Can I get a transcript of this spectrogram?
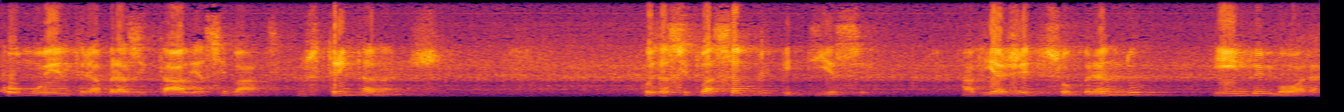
como entre a Brasital e a Civate, uns 30 anos. Pois a situação repetia-se. Havia gente sobrando indo embora.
